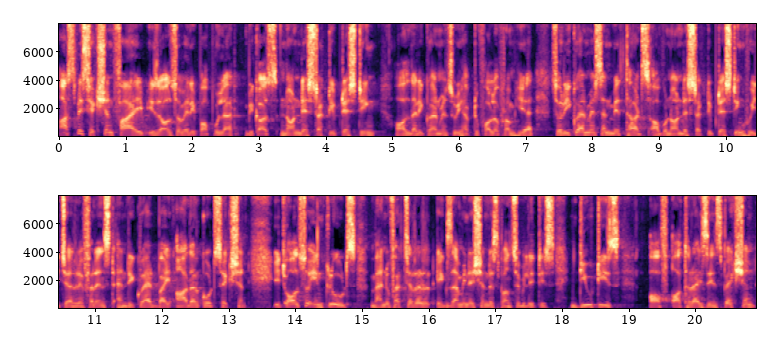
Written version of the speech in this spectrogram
ASME section 5 is also very popular because non-destructive testing, all the requirements we have to follow from here. So requirements and methods of non-destructive testing which are referenced and required by other code section. It also includes manufacturer examination responsibilities, duties of authorized inspection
